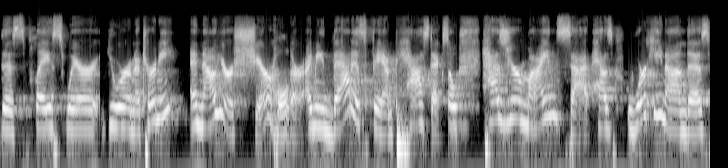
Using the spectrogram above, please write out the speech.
this place where you were an attorney and now you're a shareholder. I mean, that is fantastic. So, has your mindset, has working on this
